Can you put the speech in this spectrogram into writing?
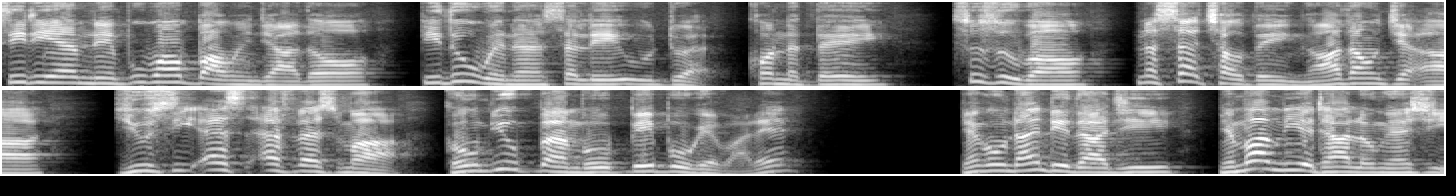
CDM တွင်ပူးပေါင်းပါဝင်ကြသောပြည်သူဝန်ထမ်း14ဦးအတွက်9သိန်းစုစုပေါင်း26သိန်း5000ကျပ်အား UCSFS မှဂုံပြုပံ့ပိုးပေးပို့ခဲ့ပါတယ်။ ရန်ကုန်တိုင်းဒေသကြီးမြမမိရထားလုပ်ငန်းရှိ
